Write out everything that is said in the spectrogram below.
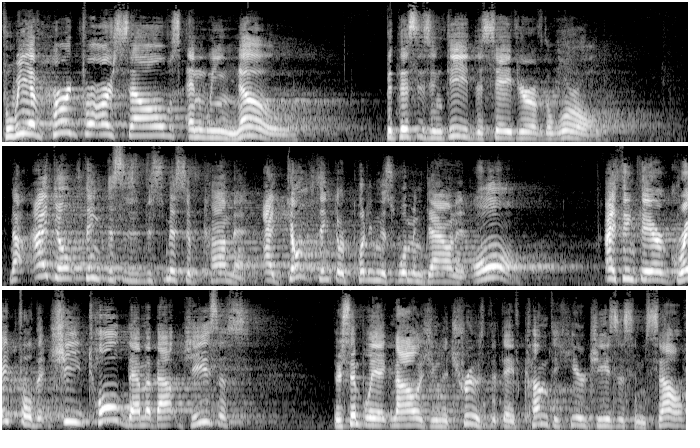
for we have heard for ourselves and we know that this is indeed the Savior of the world. Now, I don't think this is a dismissive comment. I don't think they're putting this woman down at all. I think they are grateful that she told them about Jesus. They're simply acknowledging the truth that they've come to hear Jesus himself.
